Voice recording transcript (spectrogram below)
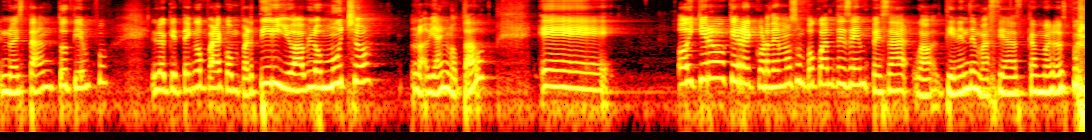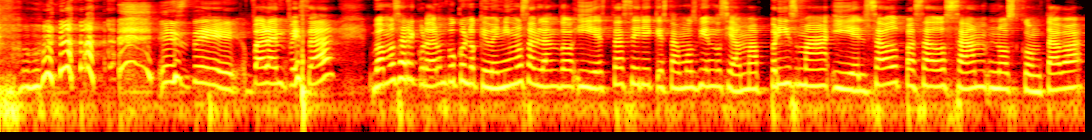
no es tanto tiempo lo que tengo para compartir y yo hablo mucho, lo habían notado. Eh, hoy quiero que recordemos un poco antes de empezar. Wow, tienen demasiadas cámaras, por favor. este, para empezar, vamos a recordar un poco lo que venimos hablando y esta serie que estamos viendo se llama Prisma y el sábado pasado Sam nos contaba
